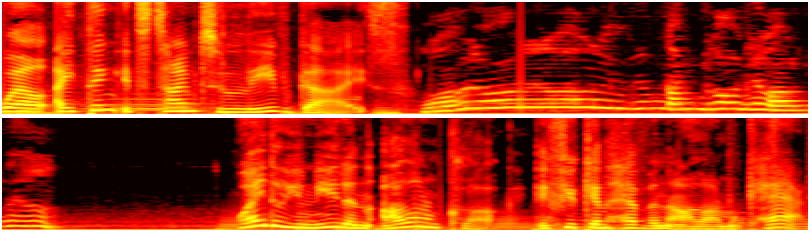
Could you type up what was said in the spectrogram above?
Well, I think it's time to leave, guys. Why do you need an alarm clock if you can have an alarm cat?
